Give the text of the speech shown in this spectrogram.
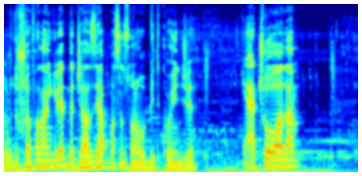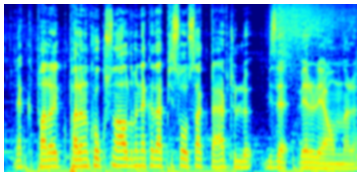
Dur duşa falan girelim de caz yapmasın sonra bu Bitcoin'ci. Gerçi o adam ne para paranın kokusunu aldı mı ne kadar pis olsak da her türlü bize verir ya onları.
